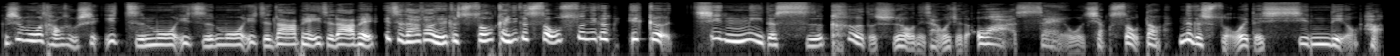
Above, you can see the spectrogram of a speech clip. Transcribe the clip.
可是摸陶土是一直摸，一直摸，一直搭配，一直搭配，一直拉到有。一个手感，一个手顺，一个一个。静谧的时刻的时候，你才会觉得哇塞，我享受到那个所谓的心流。好，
